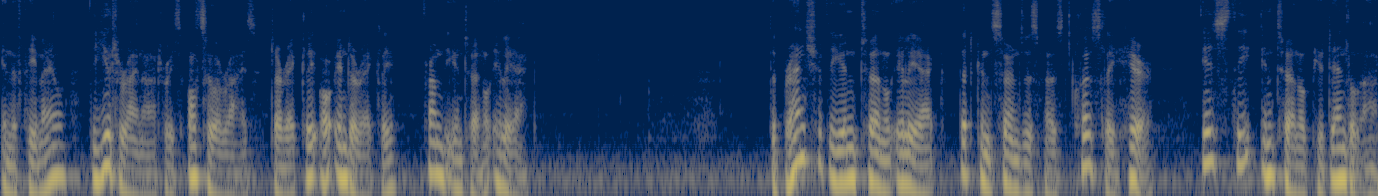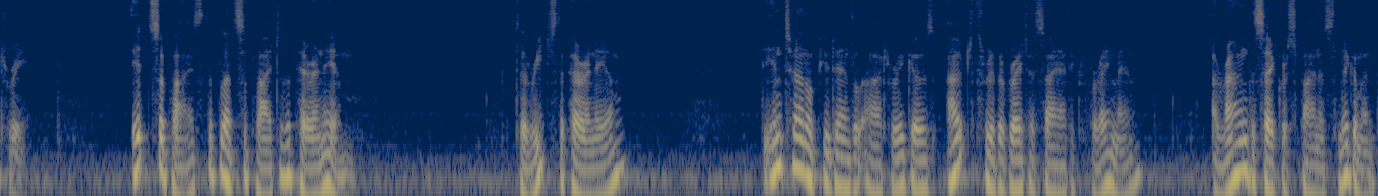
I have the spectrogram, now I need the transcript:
In the female, the uterine arteries also arise, directly or indirectly, from the internal iliac. The branch of the internal iliac that concerns us most closely here is the internal pudendal artery. It supplies the blood supply to the perineum. To reach the perineum, the internal pudendal artery goes out through the greater sciatic foramen around the sacrospinous ligament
